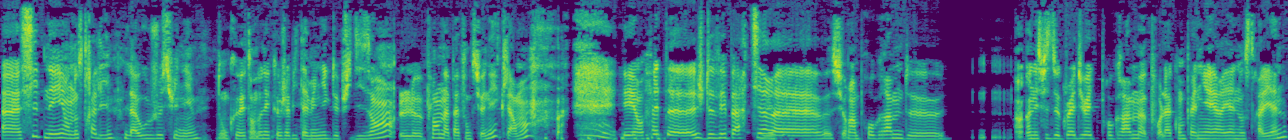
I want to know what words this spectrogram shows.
à Sydney, en Australie, là où je suis née. Donc, étant donné que j'habite à Munich depuis dix ans, le plan n'a pas fonctionné, clairement. et en fait, je devais partir sur un programme de un espèce de graduate programme pour la compagnie aérienne australienne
